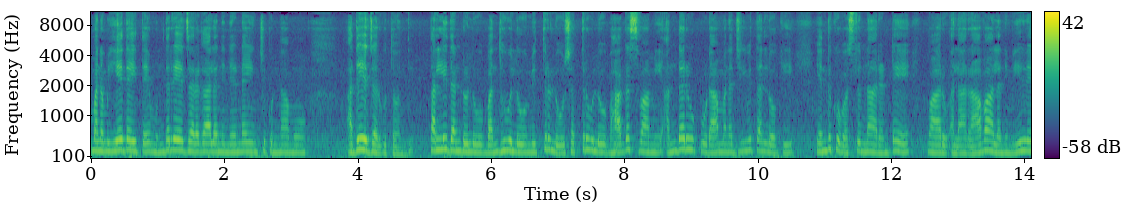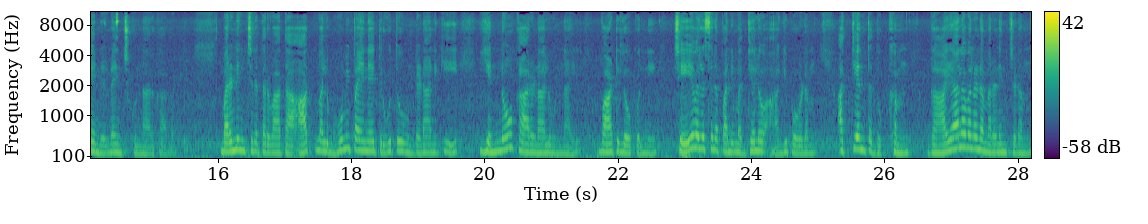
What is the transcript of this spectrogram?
మనం ఏదైతే ముందరే జరగాలని నిర్ణయించుకున్నామో అదే జరుగుతోంది. తల్లిదండ్రులు బంధువులు మిత్రులు శత్రువులు భాగస్వామి అందరూ కూడా మన జీవితంలోకి ఎందుకు వస్తున్నారంటే వారు అలా రావాలని మీరే నిర్ణయించుకున్నారు కాబట్టి. మరణించిన తర్వాత ఆత్మలు భూమిపైనే తిరుగుతూ ఉండడానికి ఎన్నో కారణాలు ఉన్నాయి. వాటిలో కొన్ని చేయవలసిన పని మధ్యలో ఆగిపోవడం అత్యంత దుఃఖం గాయాల వలన మరణించడం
